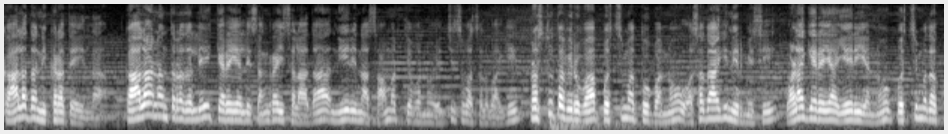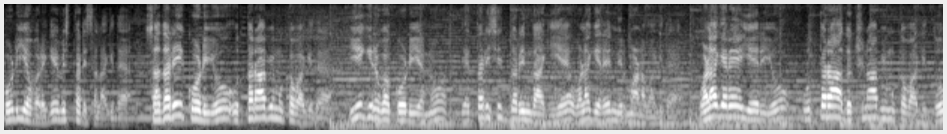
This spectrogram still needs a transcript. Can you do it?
ಕಾಲದ ನಿಖರತೆ ಇಲ್ಲ. ಕಾಲಾನಂತರದಲ್ಲಿ ಕೆರೆಯಲ್ಲಿ ಸಂಗ್ರಹಿಸಲಾದ ನೀರಿನ ಸಾಮರ್ಥ್ಯವನ್ನು ಹೆಚ್ಚಿಸುವ ಸಲುವಾಗಿ ಪ್ರಸ್ತುತವಿರುವ ಪಶ್ಚಿಮ ತೂಬನ್ನು ಹೊಸದಾಗಿ ನಿರ್ಮಿಸಿ ಒಳಗೆರೆಯ ಏರಿಯನ್ನು ಪಶ್ಚಿಮದ ಕೋಡಿಯವರೆಗೆ ವಿಸ್ತರಿಸಲಾಗಿದೆ. ಸದರಿ ಕೋಡಿಯು ಉತ್ತರಾಭಿಮುಖವಾಗಿದೆ. ಈಗಿರುವ ಕೋಡಿಯನ್ನು ಎತ್ತರಿಸಿದ್ದರಿಂದಾಗಿಯೇ ಒಳಗೆರೆ ನಿರ್ಮಾಣವಾಗಿದೆ. ಒಳಗೆರೆ ಏರಿಯು ಉತ್ತರ ದಕ್ಷಿಣಾಭಿಮುಖವಾಗಿದ್ದು,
